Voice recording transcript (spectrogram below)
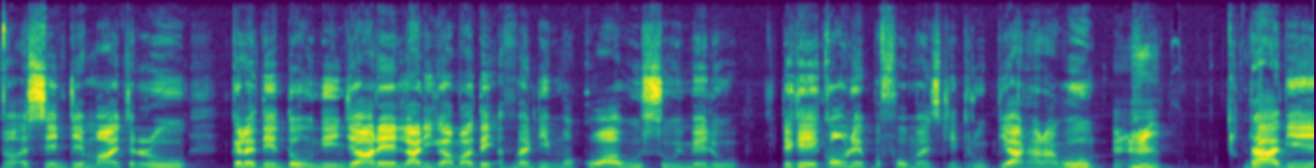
เนาะအဆင့်1မှာကျွန်တော်တို့ကလတင်3သင်းကြားတဲ့လာလီဂါမှာတိတ်အမှတ်တွေမကွာဘူးဆိုပေမဲ့လို့တကယ်ကောင်းတဲ့ performance တွေသူတို့ပြထားတာကိုဒါအပြင်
